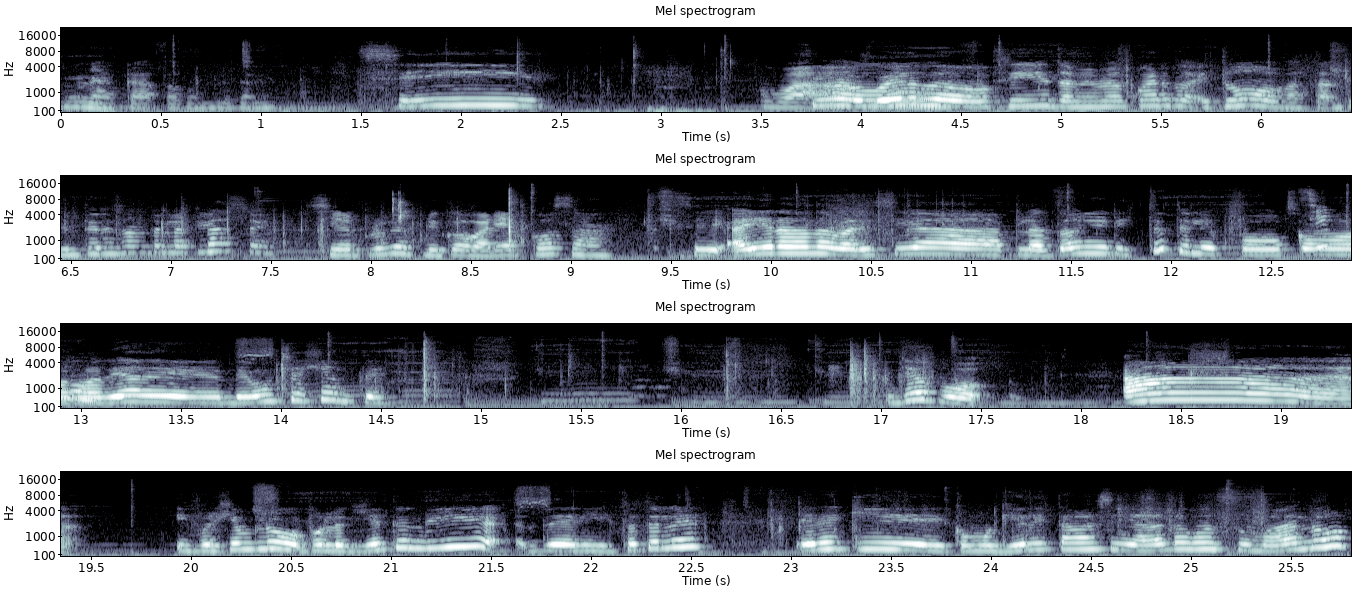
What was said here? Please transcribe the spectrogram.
Una capa completamente. Sí. Wow. sí me acuerdo. Sí, yo también me acuerdo. Estuvo bastante interesante la clase. Sí, el profe explicó varias cosas. Sí, ahí era donde aparecía Platón y Aristóteles, po, como po. rodeada de, de mucha gente. Ya, pues. Ah, y por ejemplo, por lo que yo entendí de Aristóteles, era que como que él estaba señalando con su mano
